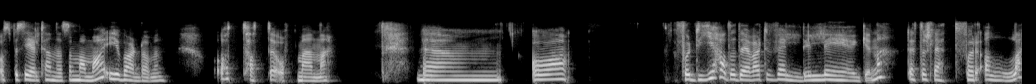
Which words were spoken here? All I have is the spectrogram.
og spesielt henne som mamma, i barndommen, og tatt det opp med henne. Um, og for de hadde det vært veldig legende, rett og slett for alle.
